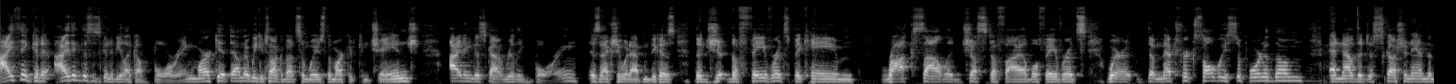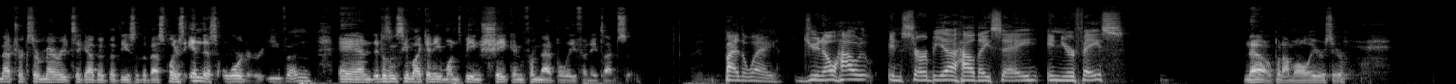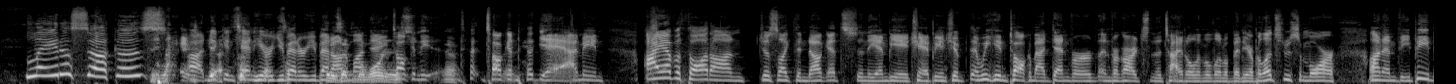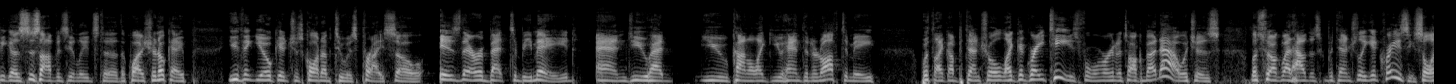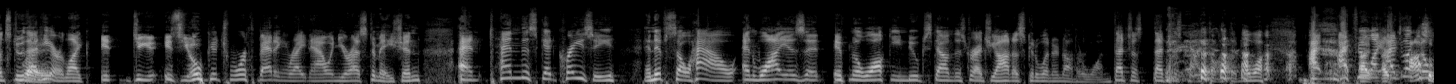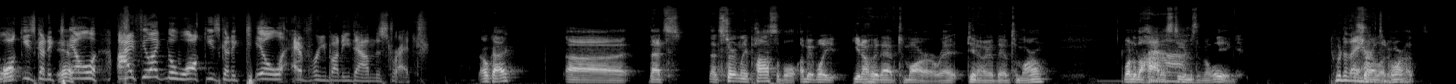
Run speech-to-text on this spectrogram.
I think it, I think this is going to be like a boring market down there. We can talk about some ways the market can change. I think this got really boring. Is actually what happened because the the favorites became rock solid, justifiable favorites, where the metrics always supported them, and now the discussion and the metrics are married together that these are the best players in this order, even. And it doesn't seem like anyone's being shaken from that belief anytime soon. By the way, do you know how in Serbia how they say "in your face"? No, but I'm all ears here. Later, suckers. Right, uh, Nick yeah. and Ten here. You better, you bet on Monday. Talking, to, yeah. talking. Yeah, I mean, I have a thought on just like the Nuggets and the NBA championship, and we can talk about Denver in regards to the title in a little bit here. But let's do some more on MVP because this obviously leads to the question. Okay, you think Jokic has caught up to his price, so is there a bet to be made? And you had you kind of like you handed it off to me with like a potential, like a great tease for what we're going to talk about now, which is let's talk about how this could potentially get crazy. So let's do right. that here. Like, it do you, is Jokic worth betting right now in your estimation? And can this get crazy? And if so, how? And why is it if Milwaukee nukes down the stretch, Giannis could win another one? That's just that's just my thought. That Milwaukee, I, I feel like I, I feel like possible. Milwaukee's going to yeah. kill. I feel like Milwaukee's going to kill everybody down the stretch. Okay, uh, that's that's certainly possible. I mean, well, you, know who they have tomorrow, right? Do you know who they have tomorrow? One of the hottest uh, teams in the league. Who do they Charlotte? Hornets.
